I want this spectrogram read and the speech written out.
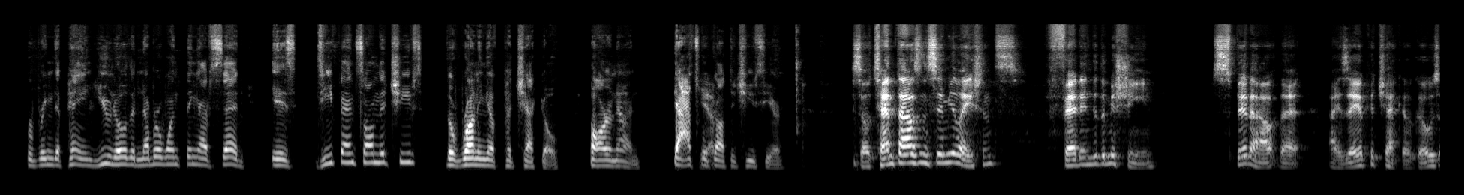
for Bring the Pain, you know, the number one thing I've said is defense on the Chiefs, the running of Pacheco, bar none. That's what yep. got the Chiefs here. So 10,000 simulations fed into the machine, spit out that Isaiah Pacheco goes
